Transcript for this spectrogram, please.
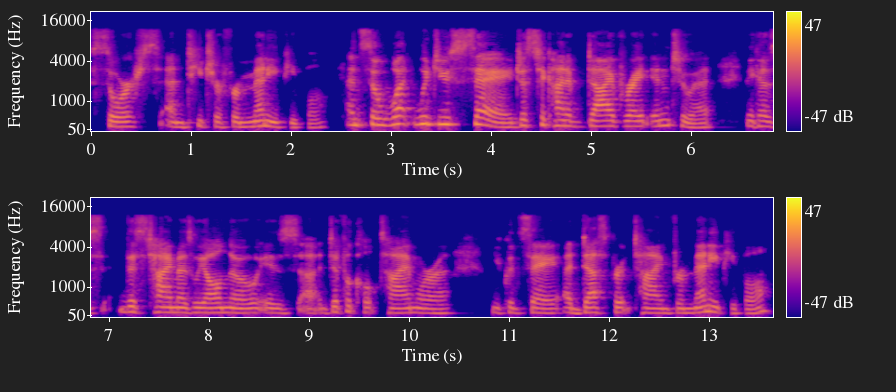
source and teacher for many people. And so, what would you say, just to kind of dive right into it, because this time, as we all know, is a difficult time or a you could say, a desperate time for many people.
